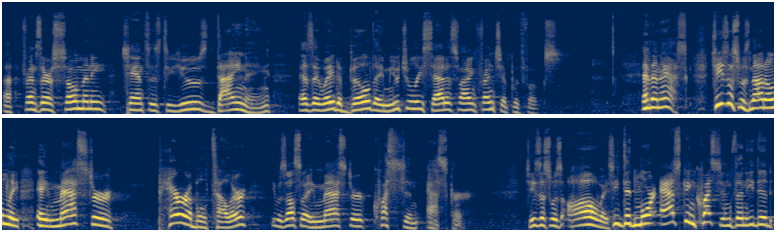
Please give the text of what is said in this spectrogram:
Uh, friends, there are so many chances to use dining as a way to build a mutually satisfying friendship with folks. And then ask. Jesus was not only a master parable teller, he was also a master question asker. Jesus was always, he did more asking questions than he did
